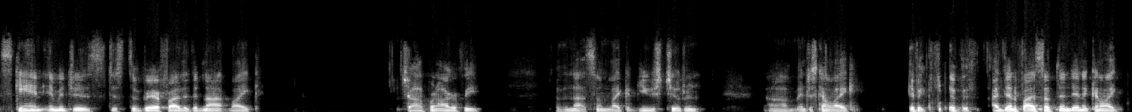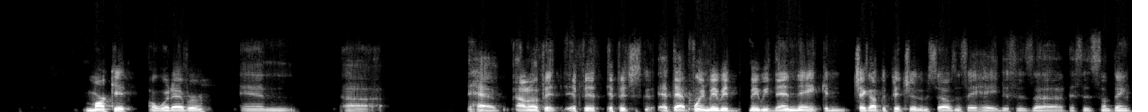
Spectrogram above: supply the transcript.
scan images just to verify that they're not like child pornography, not some like abused children, um, and just kind of like if it if it identifies something, then it can like mark it or whatever, and uh, have I don't know if it if it if it's just at that point maybe maybe then they can check out the picture themselves and say hey this is uh this is something.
